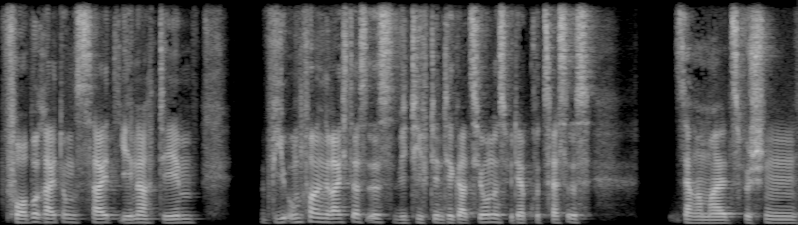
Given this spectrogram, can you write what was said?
Vorbereitungszeit, je nachdem, wie umfangreich das ist, wie tief die Integration ist, wie der Prozess ist, sagen wir mal zwischen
